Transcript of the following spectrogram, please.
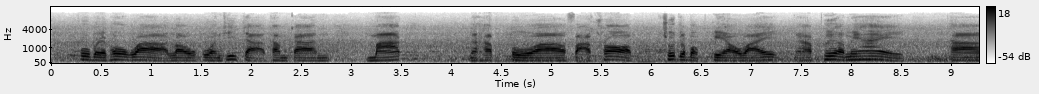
ำผู้บริโภคว่าเราควรที่จะทำการมาร์กนะครับตัวฝาครอบชุดระบบเกลียวไว้นะครับ เพื่อไม่ให้ทาง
